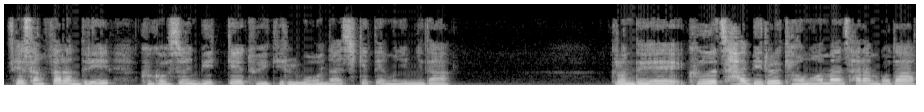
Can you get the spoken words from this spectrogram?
세상 사람들이 그것을 믿게 되기를 원하시기 때문입니다. 그런데 그 자비를 경험한 사람보다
